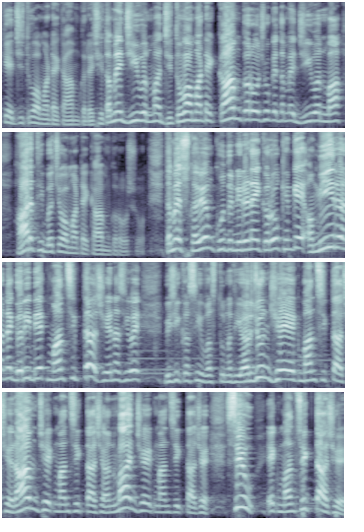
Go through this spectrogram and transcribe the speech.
કે જીતવા માટે કામ કરે છે. તમે જીવનમાં જીતવા માટે કામ કરો છો કે તમે જીવનમાં હારથી બચવા માટે કામ કરો છો? તમે સ્વયં ખુદ નિર્ણય કરો, કેમ કે અમીર અને ગરીબ એક માનસિકતા છે. એના સિવાય બીજી કશી વસ્તુ નથી. અર્જુન છે, એક માનસિકતા છે. રામ છે, એક માનસિકતા છે. હનુમાન છે, એક માનસિકતા છે. શિવ એક માનસિકતા છે.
